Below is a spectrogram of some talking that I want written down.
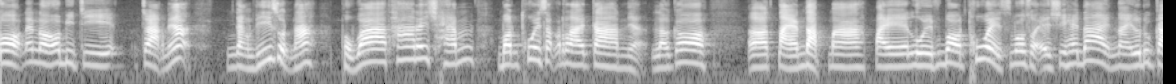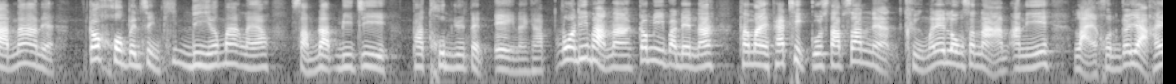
ก็แน่นอนว่า BG จากเนี้ยอย่างดีที่สุดนะ ผมว่าถ้าได้แชมป์บอลถ้วยสักรายการเนี่ยแล้วก็แต่อันดับมาไปลุยฟุตบอลถ้วยสโมสรเอเชียให้ได้ในฤดูกาลหน้าเนี่ยก็คงเป็นสิ่งที่ดีมากๆแล้วสำหรับ BG ปทุมยูไนเต็ดเองนะครับเมื่อวันที่ผ่านมาก็มีประเด็นนะทำไมแพทริกกูสตัฟสันเนี่ยถึงไม่ได้ลงสนามอันนี้หลายคนก็อยากให้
